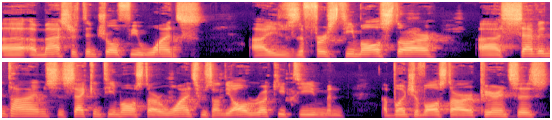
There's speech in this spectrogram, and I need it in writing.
uh, a Masterton Trophy once. Uh, he was the first team All Star uh, seven times, the second team All Star once. He was on the All Rookie team and a bunch of All Star appearances.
